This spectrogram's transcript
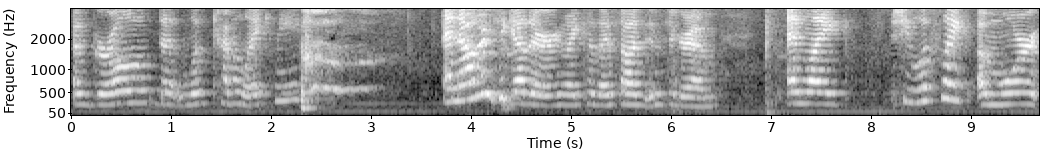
a girl that looked kind of like me. and now they're together, like, because I saw his Instagram. And, like, she looks like a more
